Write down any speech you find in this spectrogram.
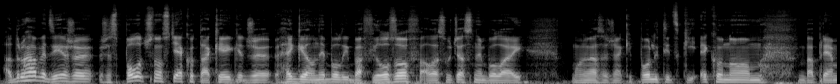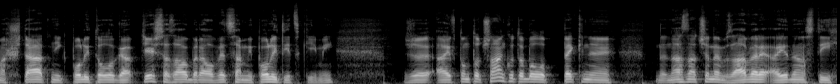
A druhá vec je, že, že spoločnosti ako také, keďže Hegel nebol iba filozof, ale súčasne bol aj možno nazvať nejaký politický ekonóm, iba priama štátnik, politológ a tiež sa zaoberal vecami politickými. Že aj v tomto článku to bolo pekne naznačené v závere a jeden z tých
